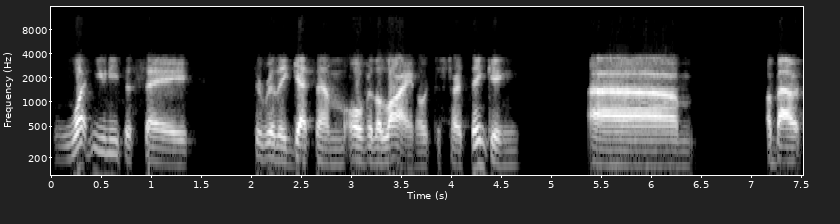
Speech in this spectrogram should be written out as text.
what you need to say to really get them over the line or to start thinking um, about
